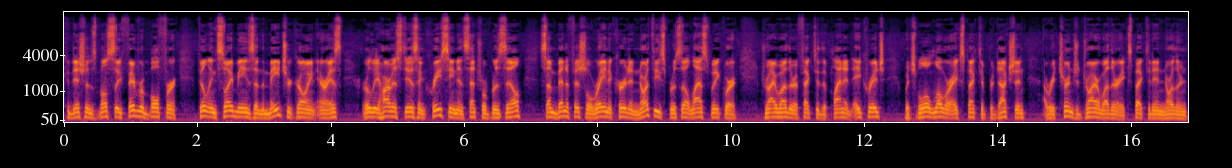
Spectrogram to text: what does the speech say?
conditions mostly favorable for filling soybeans in the major growing areas. Early harvest is increasing in central Brazil. Some beneficial rain occurred in northeast Brazil last week where dry weather affected the planted acreage, which will lower expected production. A return to drier weather expected in northern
